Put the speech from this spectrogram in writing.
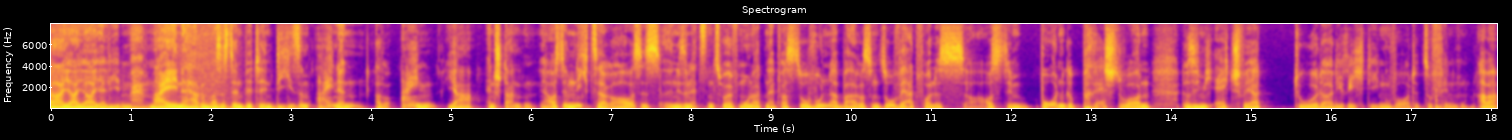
Ja, ja, ja, ihr Lieben. Meine Herren, was ist denn bitte in diesem einen, also ein Jahr entstanden? Ja, aus dem Nichts heraus ist in diesen letzten zwölf Monaten etwas so Wunderbares und so Wertvolles aus dem Boden geprescht worden, dass ich mich echt schwer tue, da die richtigen Worte zu finden. Aber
